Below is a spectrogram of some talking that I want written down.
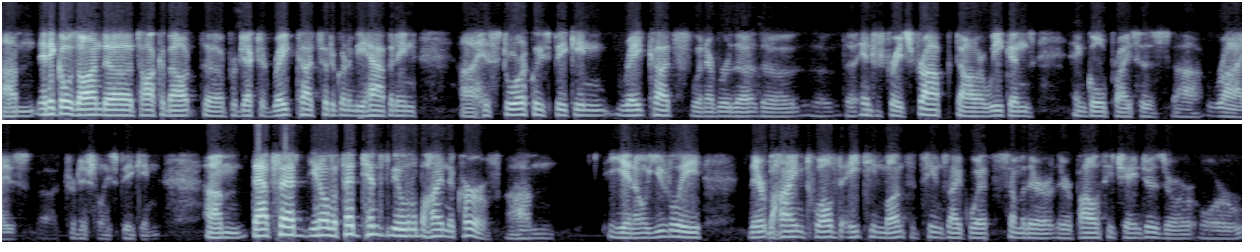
Um, and it goes on to talk about the projected rate cuts that are going to be happening. Uh, historically speaking, rate cuts, whenever the, the, the, interest rates drop, dollar weakens, and gold prices uh, rise, uh, traditionally speaking. Um, that said, you know, the Fed tends to be a little behind the curve. Um, you know, usually they're behind 12 to 18 months, it seems like, with some of their, their policy changes or, or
